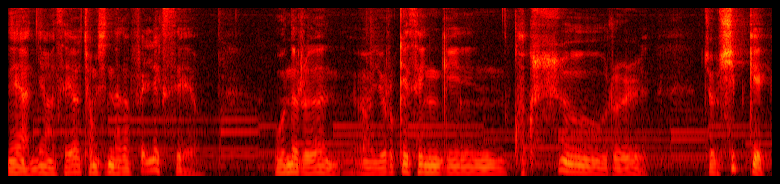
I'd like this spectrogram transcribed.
네 안녕하세요. 정신나간 펠릭스예요. 오늘은 이렇게 어, 생긴 국수를 좀 쉽게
